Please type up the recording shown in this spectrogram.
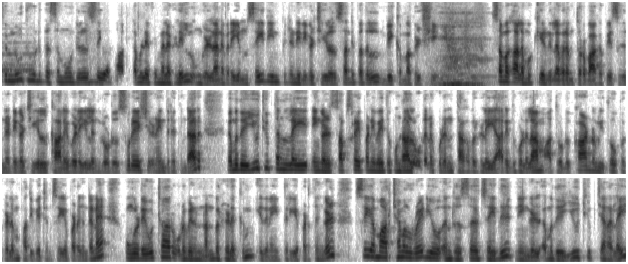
எஃப்எம் நூற்று ஒன்று தசம் மூன்றில் செய்யலாம் தமிழ் எஃப்எம் அலைகளில் உங்கள் அனைவரையும் செய்தியின் பின்னணி நிகழ்ச்சியில் சந்திப்பதில் மிக்க மகிழ்ச்சி. சமகால முக்கிய நிலவரம் தொடர்பாக பேசுகின்ற நிகழ்ச்சியில் காலை வேளையில் எங்களோடு சுரேஷ் இணைந்திருக்கின்றார். எமது யூடியூப் சேனலை நீங்கள் சப்ஸ்கிரைப் பண்ணி வைத்துக் கொண்டால் உடனுக்குடன் தகவல்களை அறிந்து கொள்ளலாம். அத்தோடு காணொலி தொகுப்புகளும் பதிவேற்றம் செய்யப்படுகின்றன. உங்களுடைய உற்றார் உறவினர் நண்பர்களுக்கும் இதனை தெரியப்படுத்துங்கள். சிஎம்ஆர் சேனல் ரேடியோ என்று சர்ச் செய்து நீங்கள் எமது யூடியூப் சேனலை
